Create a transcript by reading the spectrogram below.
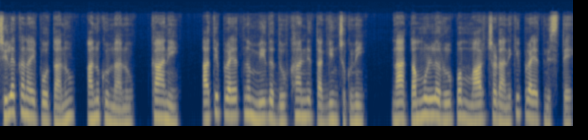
చిలకనైపోతాను అనుకున్నాను. కాని అతి ప్రయత్నం మీద దుఃఖాన్ని తగ్గించుకుని నా తమ్ముళ్ళ రూపం మార్చడానికి ప్రయత్నిస్తే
